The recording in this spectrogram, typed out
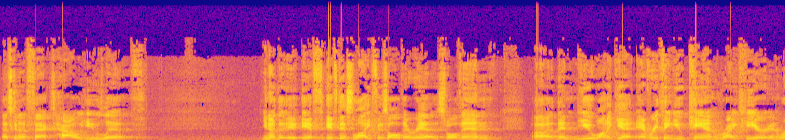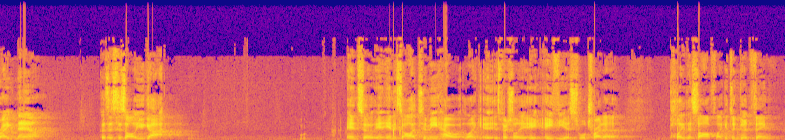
That's going to affect how you live. You know, the, if, if this life is all there is, well, then, uh, then you want to get everything you can right here and right now. Because this is all you got. And so, and it's odd to me how, like, especially atheists will try to play this off like it's a good thing.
